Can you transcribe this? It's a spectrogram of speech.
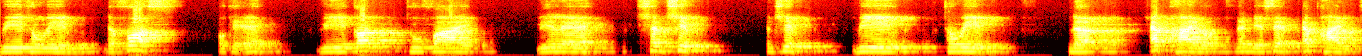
between the force. Okay, we got to find relationship between the applied load. Let me say applied load.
